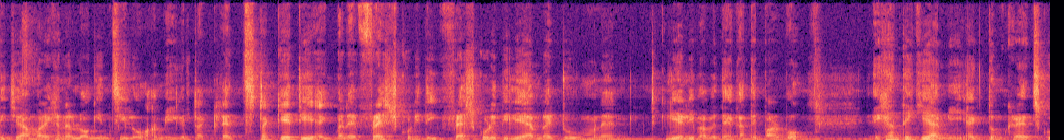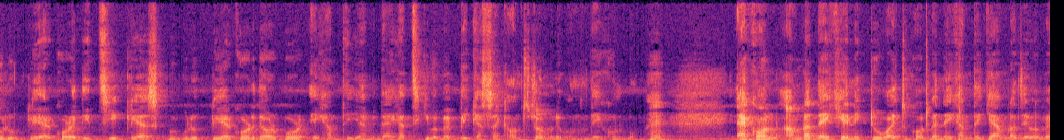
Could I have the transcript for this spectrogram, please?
এই যে আমার এখানে লগ ইন ছিল, আমি এটা ক্র্যাচটা কেটে একবারে ফ্রেশ করে দিই। ফ্রেশ করে দিলে আমরা একটু মানে ক্লিয়ারলি ভাবে দেখাতে পারব। এখান থেকে আমি একদম ক্র্যাচগুলো ক্লিয়ার করে দিচ্ছি। ক্লিয়ারগুলো ক্লিয়ার করে দেওয়ার পর এখান থেকে আমি দেখাচ্ছি কীভাবে বিকাশ অ্যাকাউন্ট জন্ম নিবন্ধন খুলবো হ্যাঁ? এখন আমরা দেখেন একটু ওয়েট করবেন। এখান থেকে আমরা যেভাবে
